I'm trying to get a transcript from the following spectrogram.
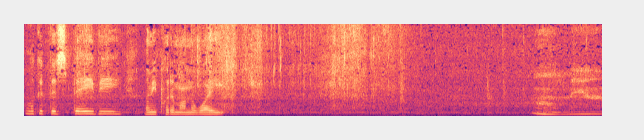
Look at this baby. Let me put him on the white. Oh, man.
